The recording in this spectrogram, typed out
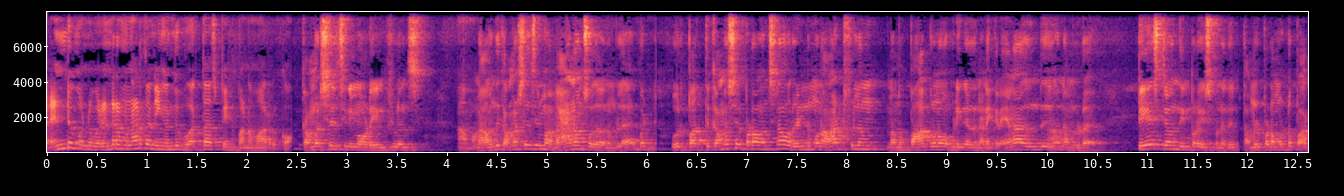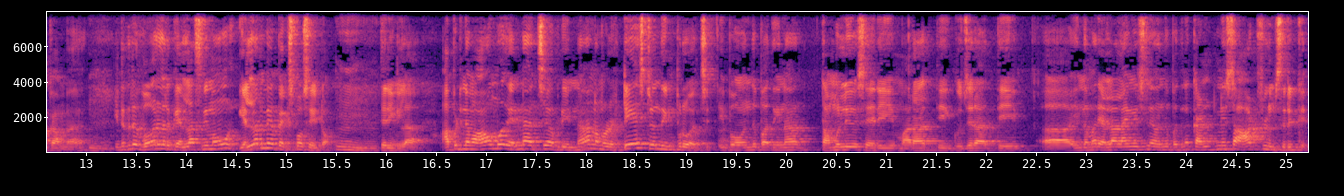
ரெண்டு மணி ரெண்டரை மணி நேரத்தை நீங்கள் வந்து ஒர்த்தா ஸ்பெண்ட் பண்ண மாதிரி இருக்கும். கமர்ஷியல் சினிமாவோட இன்ஃப்ளூயன்ஸ் நான் வந்து கமர்ஷியல் சினிமா வேணாம்னு சொல்ல விரும்பல பட் ஒரு பத்து கமர்ஷியல் படம் வந்துச்சுன்னா ஒரு ரெண்டு மூணு ஆர்ட் ஃபிலிம் நம்ம பார்க்கணும் அப்படிங்கறத நினைக்கிறேன். ஏன்னா அது வந்து நம்மளோட டேஸ்ட்டை வந்து இம்ப்ரூவைஸ் பண்ணுது. தமிழ் படம் மட்டும் பார்க்காம கிட்டத்தட்ட வேர்ல்ட்ல இருக்க எல்லா சினிமாவும் எல்லாருமே இப்போ எக்ஸ்போஸ் ஆயிட்டோம். சரிங்களா? அப்படி நம்ம ஆகும்போது என்ன ஆச்சு அப்படின்னா நம்மளோட டேஸ்ட் வந்து இம்ப்ரூவ் ஆச்சு. இப்போ வந்து பாத்தீங்கன்னா தமிழ்லயும் சரி மராத்தி குஜராத்தி இந்த மாதிரி எல்லா லாங்குவேஜ்லயும் வந்து பாத்தீங்கன்னா கண்டினியூஸா ஆர்ட் ஃபிலிம்ஸ் இருக்கு.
